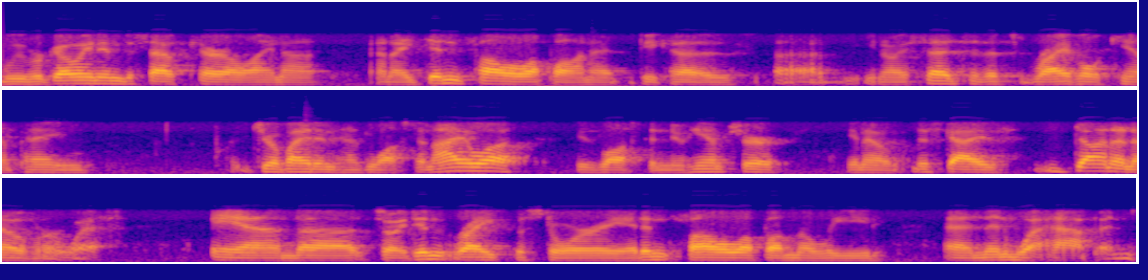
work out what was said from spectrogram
we were going into South Carolina, and I didn't follow up on it because, uh, you know, I said to this rival campaign, Joe Biden has lost in Iowa, he's lost in New Hampshire. You know, this guy's done and over with. And uh, so I didn't write the story. I didn't follow up on the lead. And then what happened?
